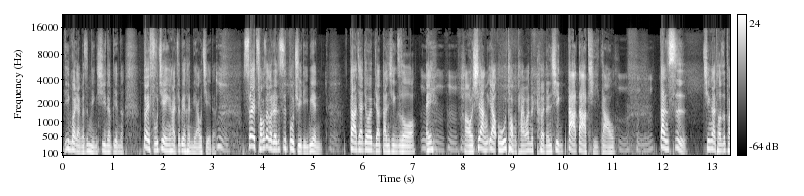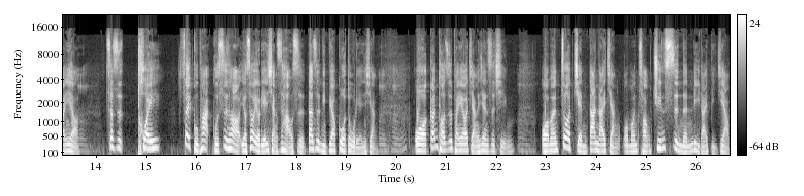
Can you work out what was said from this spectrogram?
另外两个是闽系那边的，对福建沿海这边很了解的。嗯，所以从这个人事布局里面，大家就会比较担心说，哎，好像要武统台湾的可能性大大提高。但是，亲爱投资朋友，这是推，最股怕股市哈，有时候有联想是好事，但是你不要过度联想。我跟投资朋友讲一件事情。我们做简单来讲，我们从军事能力来比较，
